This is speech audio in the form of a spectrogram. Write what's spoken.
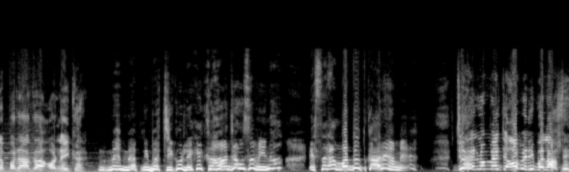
न पनागा और नहीं घर। मैं मैं अपनी बच्ची को लेके कहाँ जाऊँ समीना? इस तरह मत धुतकारे हमें। जहन्नुम में जाओ मेरी बला से।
